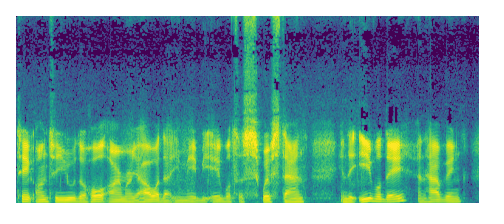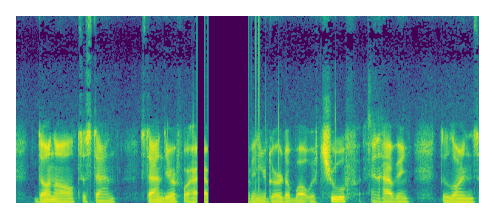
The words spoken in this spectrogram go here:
take unto you the whole armor Yahweh that you may be able to withstand in the evil day, and having done all to stand, stand therefore having your gird about with truth, and having the loins,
